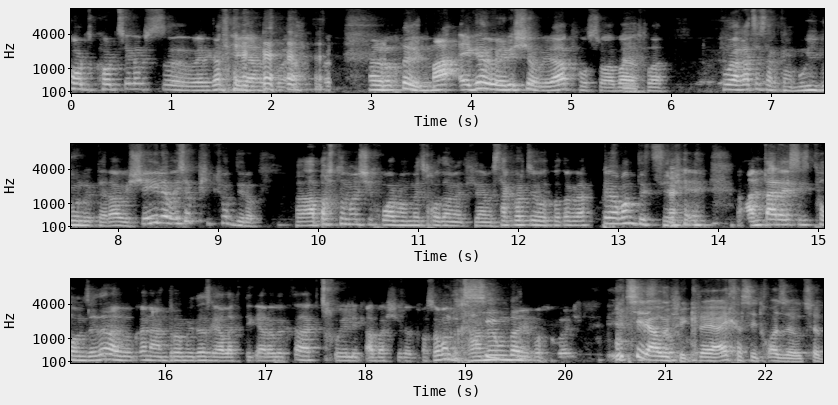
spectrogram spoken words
კორდ კორდცილებს ვერ გადაიანო რა ანუ ხტები ეგრე ვერ იშოვი რა ფულს აბა ახლა თუ რაღაცას არ გამოიგონებ და რავი შეიძლება ისე ფიქრობდი რომ აბასთუმანში ხო არ მომეცხოდა მეთქი რა საქართველოს ფოტოგრაფია აღონ დიცი ანტარესის ფონზე და რა უკან ანდრომედას გალაქტიკა რო გქცა აქ წყვილი ყაბაში რო ყავს. აღონ ღამე უნდა იყოს ხო იცი რა ვიფიქრე აი ხა სიტყვაზე უცებ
